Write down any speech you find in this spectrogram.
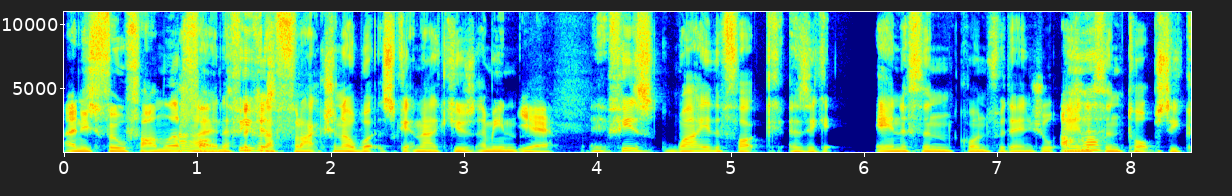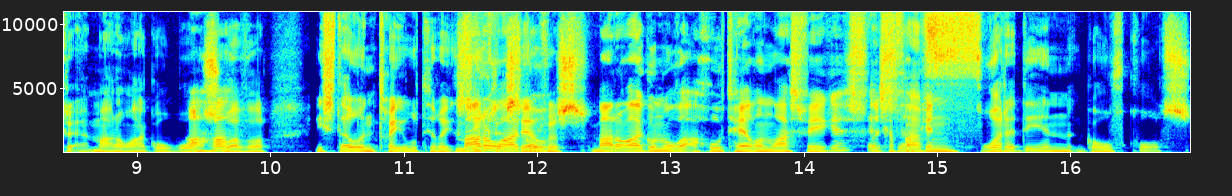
And his full family are Aye, fucked. and if even a fraction of what's getting accused, I mean, yeah. if he's why the fuck is he get anything confidential, Uh-huh. anything top secret at Mar-a-Lago whatsoever? He's still entitled to like Secret Mar-a-Lago, Service. Mar-a-Lago, no, like a hotel in Las Vegas, like it's a fucking. Floridian golf course.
